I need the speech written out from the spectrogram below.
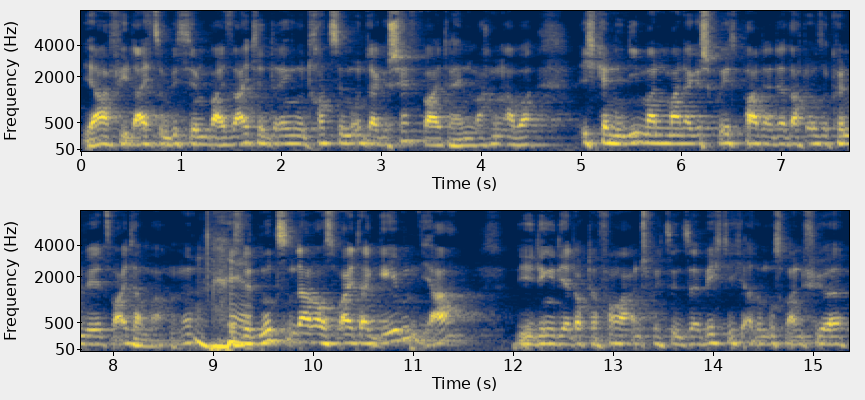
ja vielleicht so ein bisschen beiseite drängen und trotzdem unser Geschäft weiterhin machen, aber ich kenne niemanden meiner Gesprächspartner, der sagt, oh, so können wir jetzt weitermachen. Ne? Ja. Es wird Nutzen daraus weitergeben, ja, die Dinge, die Herr Dr. Fonger anspricht, sind sehr wichtig. Also muss man für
